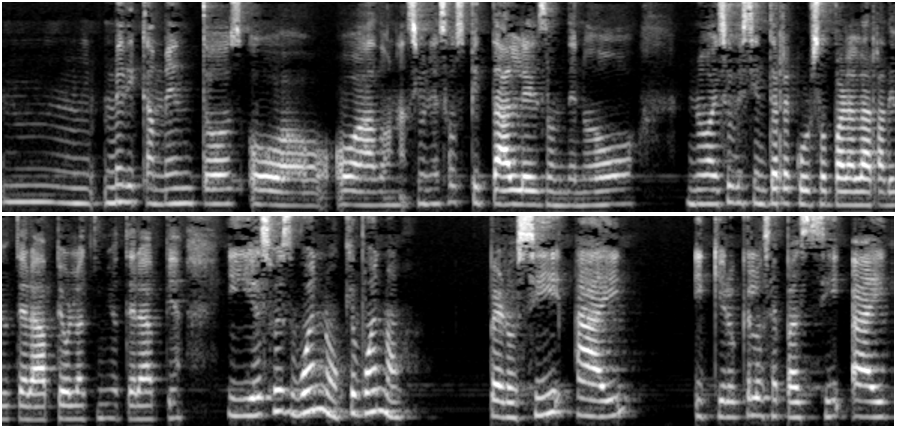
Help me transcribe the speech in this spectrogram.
Mm, medicamentos o, a donaciones a hospitales donde no, no hay suficiente recurso para la radioterapia o la quimioterapia. Y eso es bueno, qué bueno. Pero sí hay, y quiero que lo sepas, sí hay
